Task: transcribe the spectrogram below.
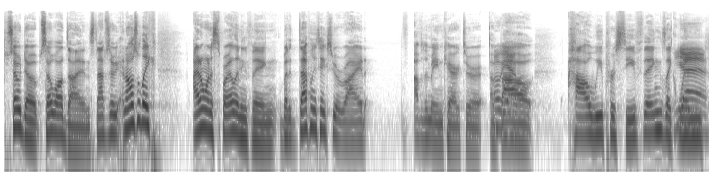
so dope, so well done. Snaps, and also like I don't want to spoil anything, but it definitely takes you a ride of the main character Oh, yeah. How we perceive things, like Yeah. when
